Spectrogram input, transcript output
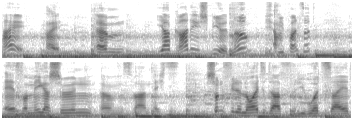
Hi. Hi. Ähm, ihr habt gerade gespielt, ne? Ja. Wie fandest du Ey, es war mega schön. Ähm, es waren echt schon viele Leute da für die Uhrzeit.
